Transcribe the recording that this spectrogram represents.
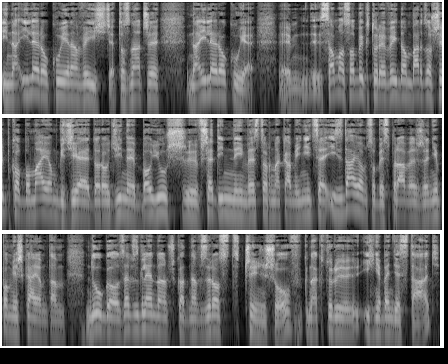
i na ile rokuje na wyjście. To znaczy, na ile rokuje. Są osoby, które wyjdą bardzo szybko, bo mają gdzie do rodziny bo już y, wszedł inny inwestor na kamienicę i zdają sobie sprawę, że nie pomieszkają tam długo ze względu na przykład na wzrost czynszów, na który ich nie będzie stać.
